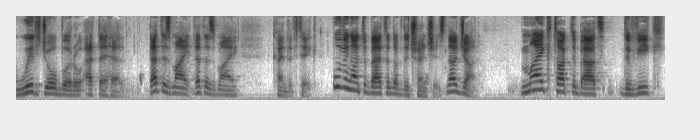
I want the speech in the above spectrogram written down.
with Joe Burrow at the helm. That is my that is my kind of take. Moving on to battle of the trenches. Now, John, Mike talked about the weak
